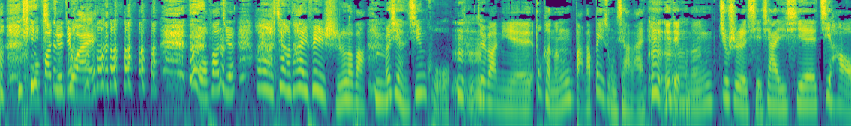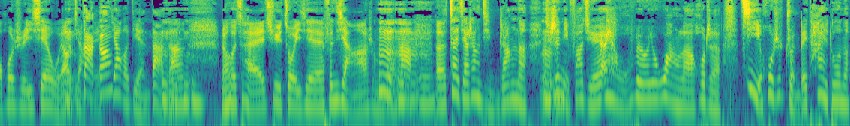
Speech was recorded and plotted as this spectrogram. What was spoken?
我发觉就，我发觉，哎呀，这样太费时了。吧，而且很辛苦，对吧？你不可能把它背诵下来，你得可能就是写下一些记号或者是一些我要讲的要点大纲，然后才去做一些分享啊什么的。那呃，再加上紧张呢，其实你发觉，哎呀，我会不会又忘了，或者记或者准备太多呢，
